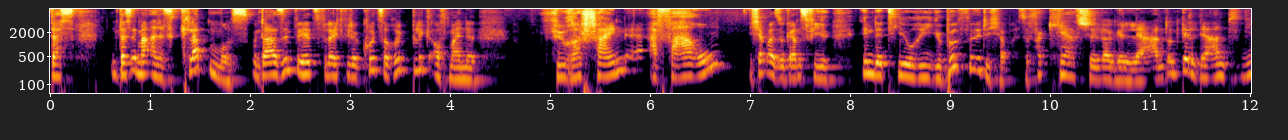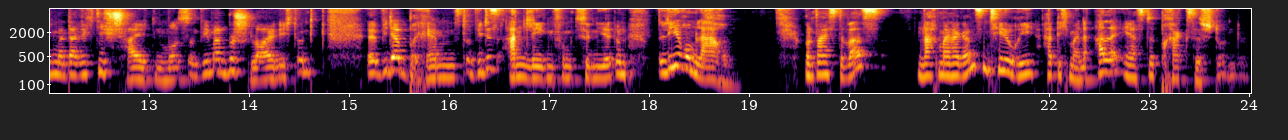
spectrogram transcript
dass das immer alles klappen muss. Und da sind wir jetzt vielleicht wieder kurzer Rückblick auf meine Führerscheinerfahrung. Ich habe also ganz viel in der Theorie gebüffelt. Ich habe also Verkehrsschilder gelernt und gelernt, wie man da richtig schalten muss und wie man beschleunigt und äh, wieder bremst und wie das Anlegen funktioniert und Lirum Larum. Und weißt du was? Nach meiner ganzen Theorie hatte ich meine allererste Praxisstunde.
